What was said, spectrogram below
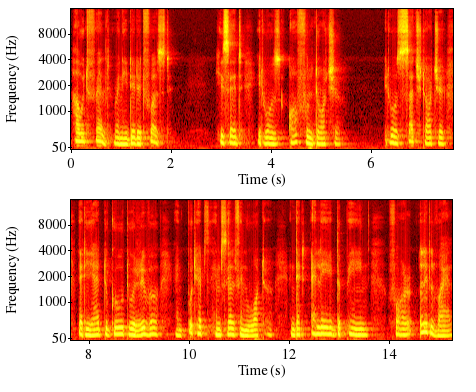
how it felt when he did it first. He said it was awful torture. It was such torture that he had to go to a river and put himself in water, and that allayed the pain for a little while.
